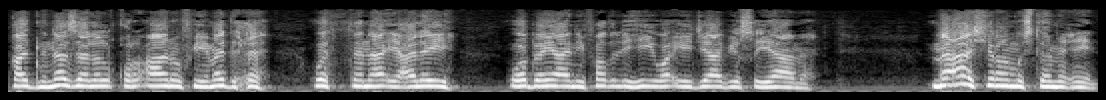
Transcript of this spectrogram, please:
قد نزل القرآن في مدحه والثناء عليه وبيان فضله وإيجاب صيامه. معاشر المستمعين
